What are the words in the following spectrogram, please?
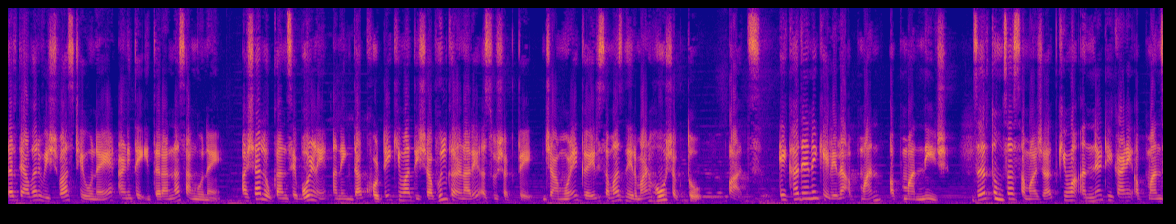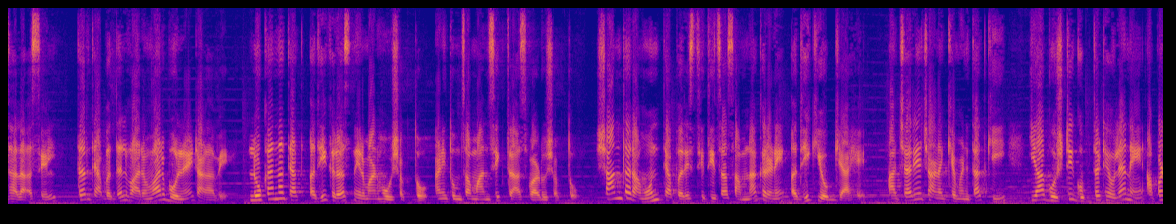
तर त्यावर विश्वास ठेवू नये आणि ते इतरांना सांगू नये. अशा लोकांचे बोलणे अनेकदा खोटे किंवा दिशाभूल करणारे असू शकते ज्यामुळे गैरसमज निर्माण होऊ शकतो. पाच. एखाद्याने केलेला अपमान अपमान नीच. जर तुमचा समाजात किंवा अन्य ठिकाणी अपमान झाला असेल तर त्याबद्दल वारंवार बोलणे टाळावे. लोकांना त्यात अधिक रस निर्माण होऊ शकतो आणि तुमचा मानसिक त्रास वाढू शकतो. शांत राहून त्या परिस्थितीचा सामना करणे अधिक योग्य आहे. आचार्य चाणक्य म्हणतात की या गोष्टी गुप्त ठेवल्याने आपण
